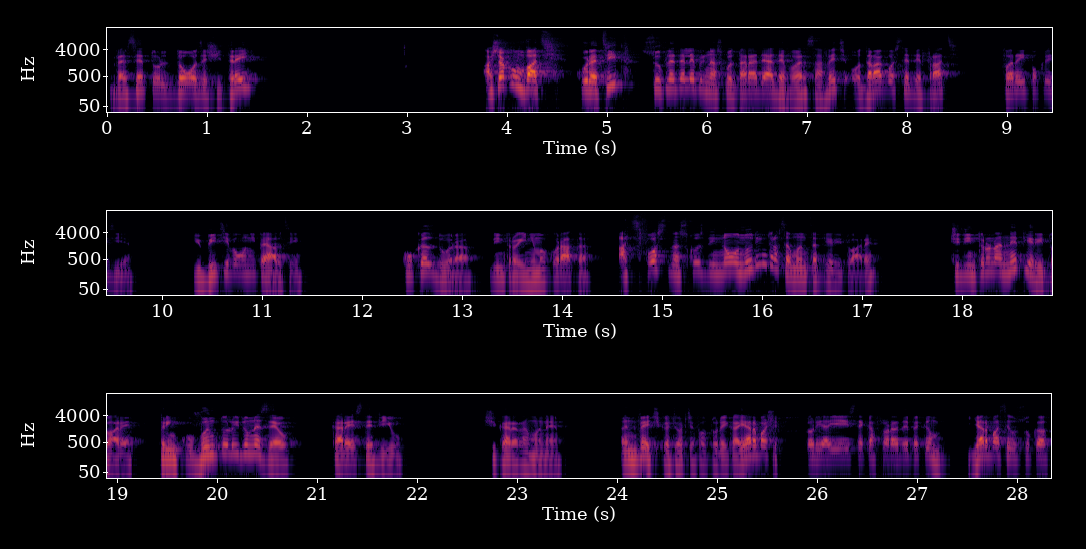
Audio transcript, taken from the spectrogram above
versetul 23. Așa cum v-ați curățit sufletele prin ascultarea de adevăr, să aveți o dragoste de frați fără ipocrizie. Iubiți-vă unii pe alții, cu căldură, dintr-o inimă curată. Ați fost născuți din nou nu dintr-o sămânță pieritoare, ci dintr-una nepieritoare, prin cuvântul lui Dumnezeu, care este viu și care rămâne în veci, căci orice făptură ca iarba și gloria ei este ca floarea de pe câmp. Iarba se usucă,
